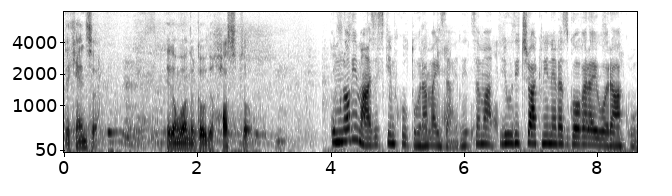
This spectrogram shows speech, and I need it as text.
the cancer. They don't want to go to hospital u mnogim azijskim kulturama i zajednicama ljudi čak ni ne razgovaraju o raku.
